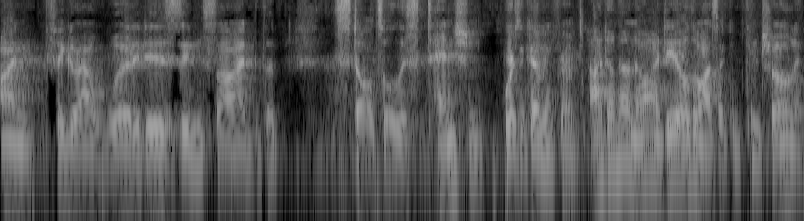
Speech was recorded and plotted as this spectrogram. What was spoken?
Try and figure out what it is inside that starts all this tension. Where's it coming from? I don't know, no idea. Otherwise, I could control it.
